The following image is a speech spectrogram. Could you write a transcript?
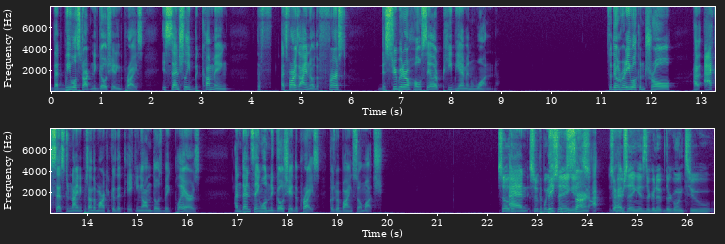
that we will start negotiating the price, essentially becoming the as far as I know the first distributor wholesaler PBM in one. So they already will control have access to 90% of the market because they're taking on those big players and then saying we'll negotiate the price because we're buying so much. So the, And so the what big you're saying concern- is, I- so what you're saying is they're gonna they're going to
